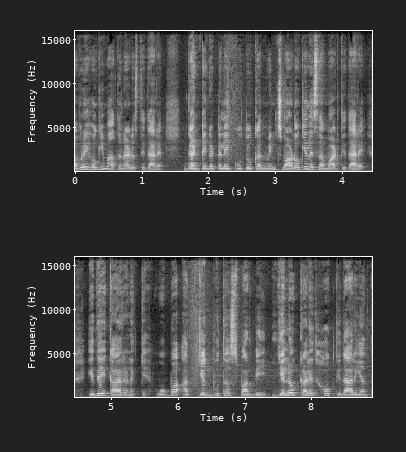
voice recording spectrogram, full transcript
ಅವರೇ ಹೋಗಿ ಮಾತನಾಡಿಸ್ತಿದ್ದಾರೆ. ಗಂಟೆಗಟ್ಟಲೆ ಕೂತು ಕನ್ವಿನ್ಸ್ ಮಾಡೋ ಕೆಲಸ ಮಾಡ್ತಿದ್ದಾರೆ. ಇದೇ ಕಾರಣಕ್ಕೆ ಒಬ್ಬ ಅತ್ಯದ್ಭುತ ಸ್ಪರ್ಧಿ ಎಲ್ಲೋ ಕಳೆದು ಹೋಗ್ತಿದ್ದಾರೆ ಅಂತ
